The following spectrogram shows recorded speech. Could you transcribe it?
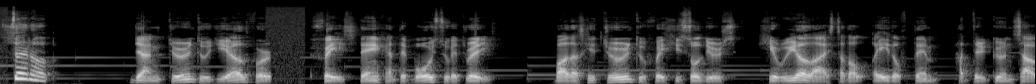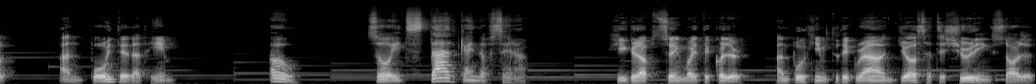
setup! Yang turned to yell for Face Deng and the boys to get ready. But as he turned to face his soldiers, he realized that all eight of them had their guns out and pointed at him. Oh, so it's that kind of setup. He grabbed Zheng by the collar and pulled him to the ground just as the shooting started.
